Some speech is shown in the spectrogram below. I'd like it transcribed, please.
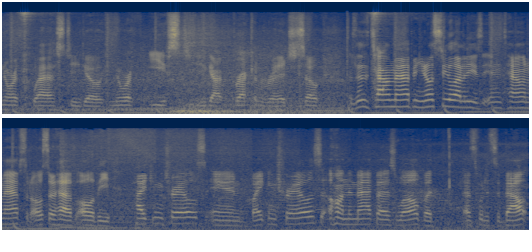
northwest, you go northeast, you got Breckenridge. So this is the town map, and you don't see a lot of these in-town maps that also have all the hiking trails and biking trails on the map as well, but that's what it's about.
